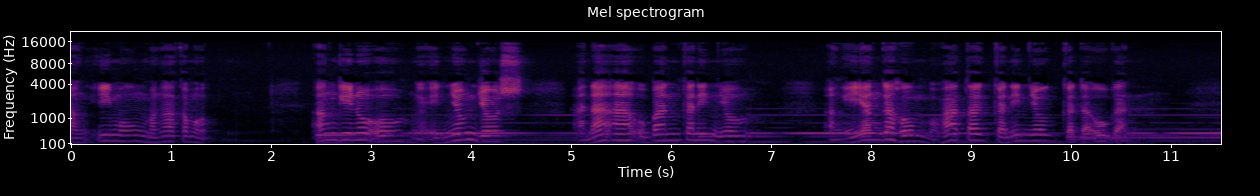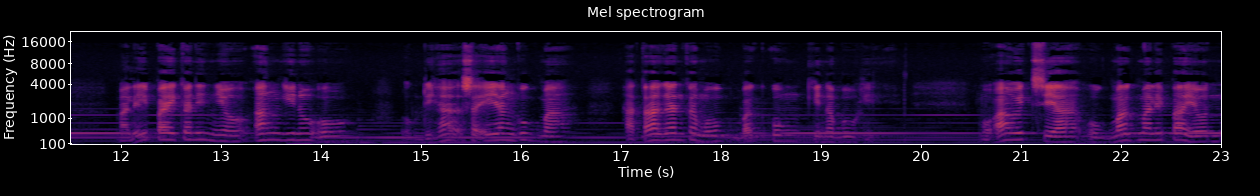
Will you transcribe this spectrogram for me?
ang imong mga kamot. Ang ginoo nga inyong Diyos, anaa uban kaninyo, ang iyang gahom mohatag kaninyo kadaugan. Malipay kaninyo ang Ginoo ug diha sa iyang gugma hatagan kamog bag-ong kinabuhi. Muawit siya ug magmalipayon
